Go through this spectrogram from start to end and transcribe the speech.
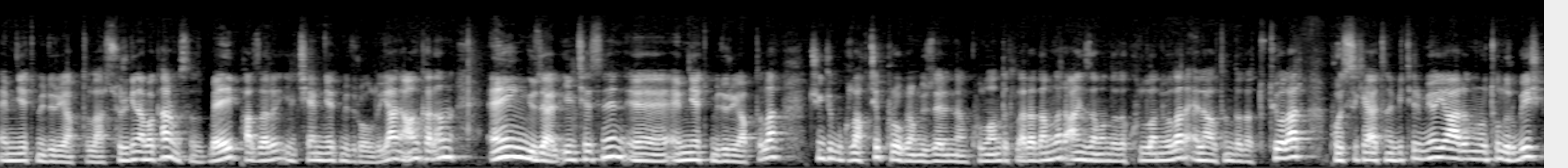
emniyet müdürü yaptılar. Sürgüne bakar mısınız? Bey Pazarı ilçe emniyet müdürü oldu. Yani Ankara'nın en güzel ilçesinin e, emniyet müdürü yaptılar. Çünkü bu kulakçık programı üzerinden kullandıkları adamlar aynı zamanda da kullanıyorlar. El altında da tutuyorlar. Polislik hayatını bitirmiyor. Yarın unutulur bir iş.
